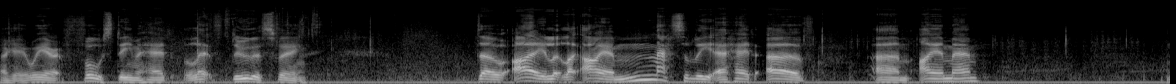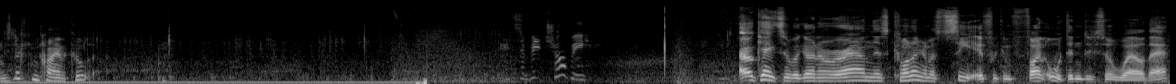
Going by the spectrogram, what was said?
Okay, we are at full steam ahead. Let's do this thing. So I look like I am massively ahead of um, Iron Man. He's looking kind of cool. It's a bit choppy. Okay, so we're going around this corner. I'm going to see if we can find... Oh, didn't do so well there.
